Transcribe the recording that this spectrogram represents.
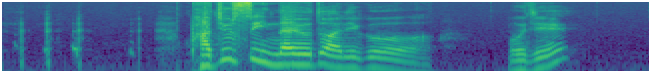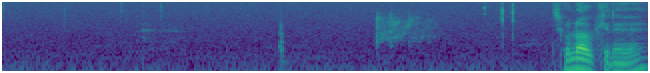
봐줄 수 있나요도 아니고, 뭐지? 존나 웃기네.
